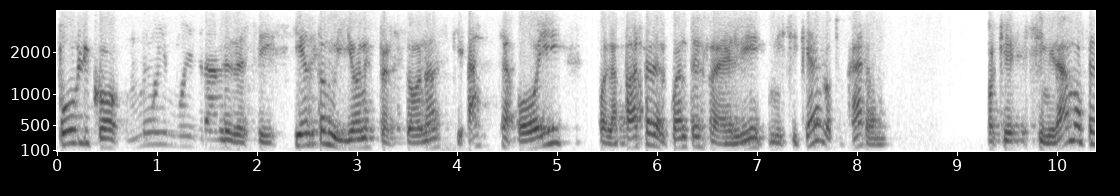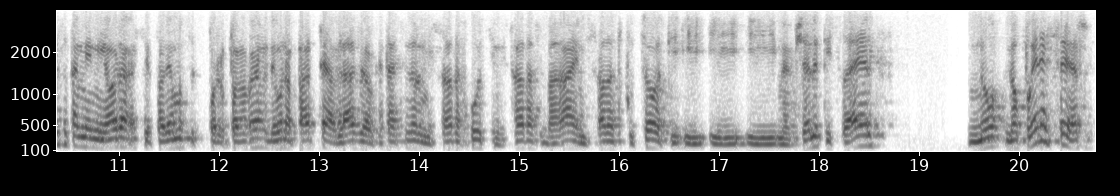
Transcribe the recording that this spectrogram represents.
público muy, muy grande de 600 millones de personas que hasta hoy, por la parte del cuento israelí, ni siquiera lo tocaron. Porque si miramos eso también, y ahora si podemos, por, por lo menos de una parte, hablar de lo que está haciendo el Misrad Hutz, y Misrad Asbara, y y, y, y, y Memshelet Israel, no, no puede ser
